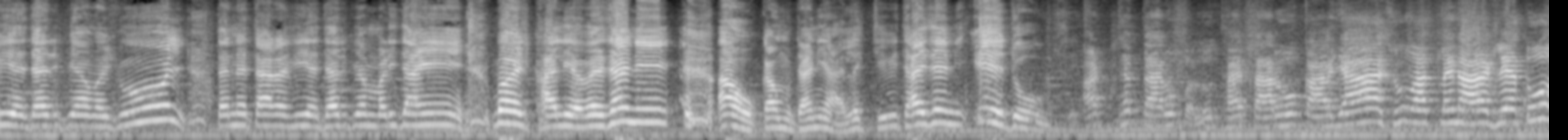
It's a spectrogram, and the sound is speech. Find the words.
વીસ હજાર રૂપિયા વસૂલ તને તારા વીસ હજાર રૂપિયા મળી જાય. બસ ખાલી હવે છે ને આ ઓકા મુઠાની હાલત જેવી થાય છે ને એ જોવું છે. અઠ તારું ભલું થાય તારું કાળિયા શું વાત લઈને આવે લે તું?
